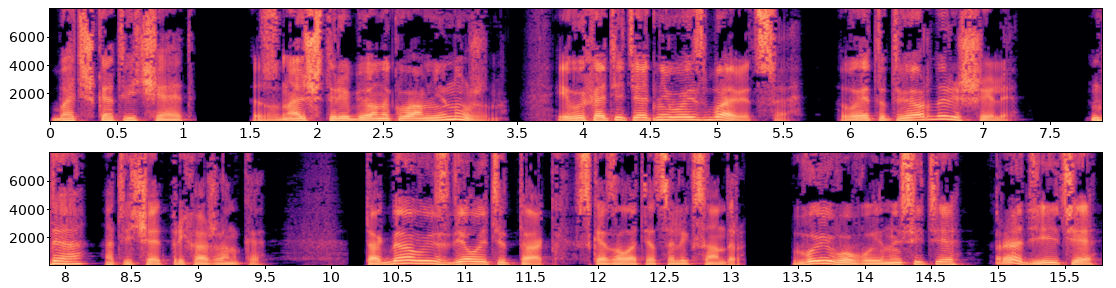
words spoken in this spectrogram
Батюшка отвечает, «Значит, ребенок вам не нужен, и вы хотите от него избавиться. Вы это твердо решили?» «Да», — отвечает прихожанка, «Тогда вы сделайте так», — сказал отец Александр. «Вы его выносите, родите,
